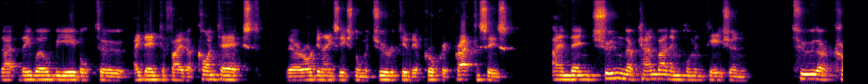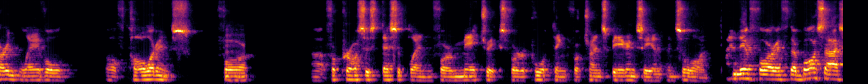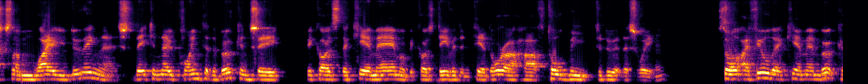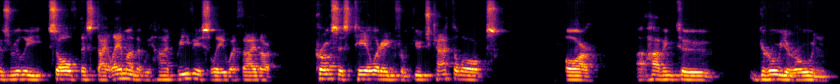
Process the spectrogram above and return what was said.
that they will be able to identify their context, their organizational maturity, the appropriate practices, and then tune their Kanban implementation to their current level of tolerance for mm-hmm. uh, for process discipline, for metrics, for reporting, for transparency, and, and so on. And therefore, if their boss asks them, Why are you doing this? they can now point at the book and say, because the KMM or because David and Teodora have told me to do it this way. Mm-hmm. So I feel the KMM book has really solved this dilemma that we had previously with either process tailoring from huge catalogs or uh, having to grow your own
